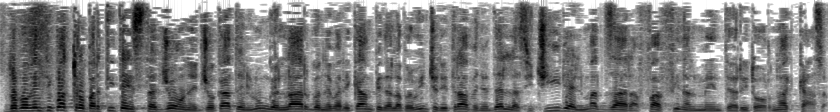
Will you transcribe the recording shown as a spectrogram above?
Dopo 24 partite in stagione giocate in lungo e largo nei vari campi della provincia di Trapani e della Sicilia, il Mazzara fa finalmente ritorno a casa.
